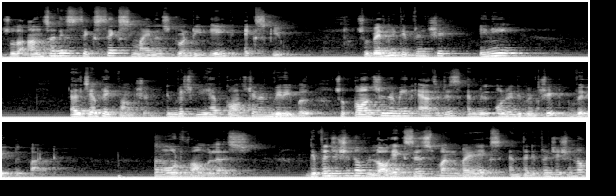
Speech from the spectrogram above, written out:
So the answer is 6x minus 28x cube. So when we differentiate any algebraic function in which we have constant and variable. So constant remain as it is and will only differentiate variable part. More formulas. Differentiation of log x is 1 by x and the differentiation of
